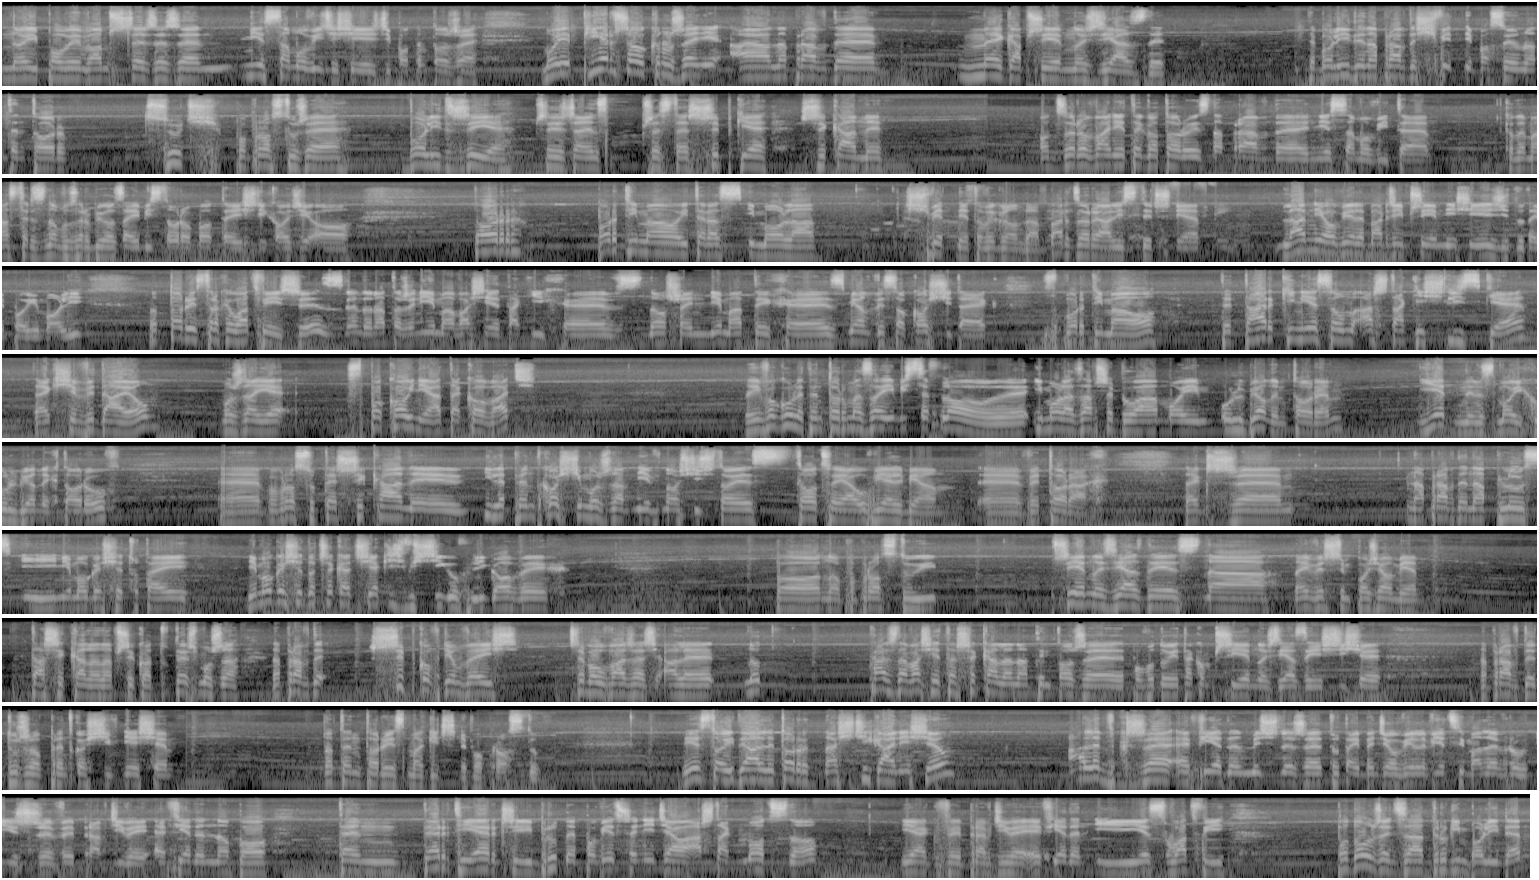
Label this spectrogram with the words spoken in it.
No i powiem wam szczerze, że niesamowicie się jeździ po tym torze. Moje pierwsze okrążenie, a naprawdę mega przyjemność z jazdy. Te bolidy naprawdę świetnie pasują na ten tor. Czuć po prostu, że bolid żyje, przejeżdżając przez te szybkie szykany. Odzorowanie tego toru jest naprawdę niesamowite. Codemaster znowu zrobiło zajebistą robotę, jeśli chodzi o tor, Portimao i teraz Imola. Świetnie to wygląda, bardzo realistycznie. Dla mnie o wiele bardziej przyjemnie się jeździ tutaj po Imoli. No tor jest trochę łatwiejszy, ze względu na to, że nie ma właśnie takich e, wznoszeń, nie ma tych e, zmian wysokości, tak jak w Portimao. Te tarki nie są aż takie śliskie, tak jak się wydają. Można je spokojnie atakować. No i w ogóle ten tor ma zajebiste flow. E, Imola zawsze była moim ulubionym torem. Jednym z moich ulubionych torów. E, po prostu te szykany, ile prędkości można w nie wnosić, to jest to, co ja uwielbiam e, w torach. Także naprawdę na plus i nie mogę się tutaj, nie mogę się doczekać jakichś wyścigów ligowych, bo no po prostu przyjemność z jazdy jest na najwyższym poziomie. Ta szykana na przykład, tu też można naprawdę szybko w nią wejść, trzeba uważać, ale no każda właśnie ta szekana na tym torze powoduje taką przyjemność z jazdy, jeśli się naprawdę dużo prędkości wniesie. No ten tor jest magiczny po prostu. Jest to idealny tor na ściganie się, ale w grze F1 myślę, że tutaj będzie o wiele więcej manewrów niż w prawdziwej F1, no bo ten dirty air, czyli brudne powietrze nie działa aż tak mocno jak w prawdziwej F1 i jest łatwiej podążać za drugim bolidem.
